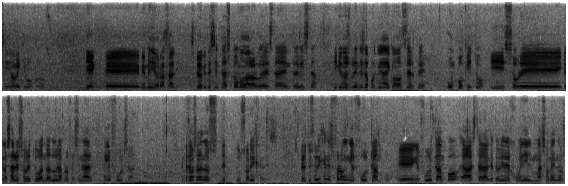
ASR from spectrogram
si no me equivoco. ¿no? Bien, eh, bienvenido Rajali. Espero que te sientas cómodo a lo largo de esta entrevista y que nos brindes la oportunidad de conocerte un poquito y sobre que nos hables sobre tu andadura profesional en el fútbol sala. Empezamos hablando de tus orígenes, pero tus orígenes fueron en el fútbol campo, en el fútbol campo hasta la categoría de juvenil más o menos,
